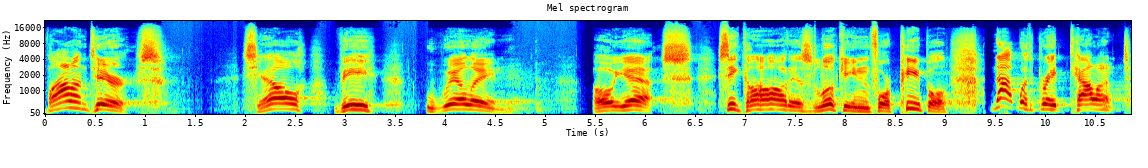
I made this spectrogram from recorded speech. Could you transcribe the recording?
Volunteers. Shall be willing. Oh, yes. See, God is looking for people, not with great talent,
